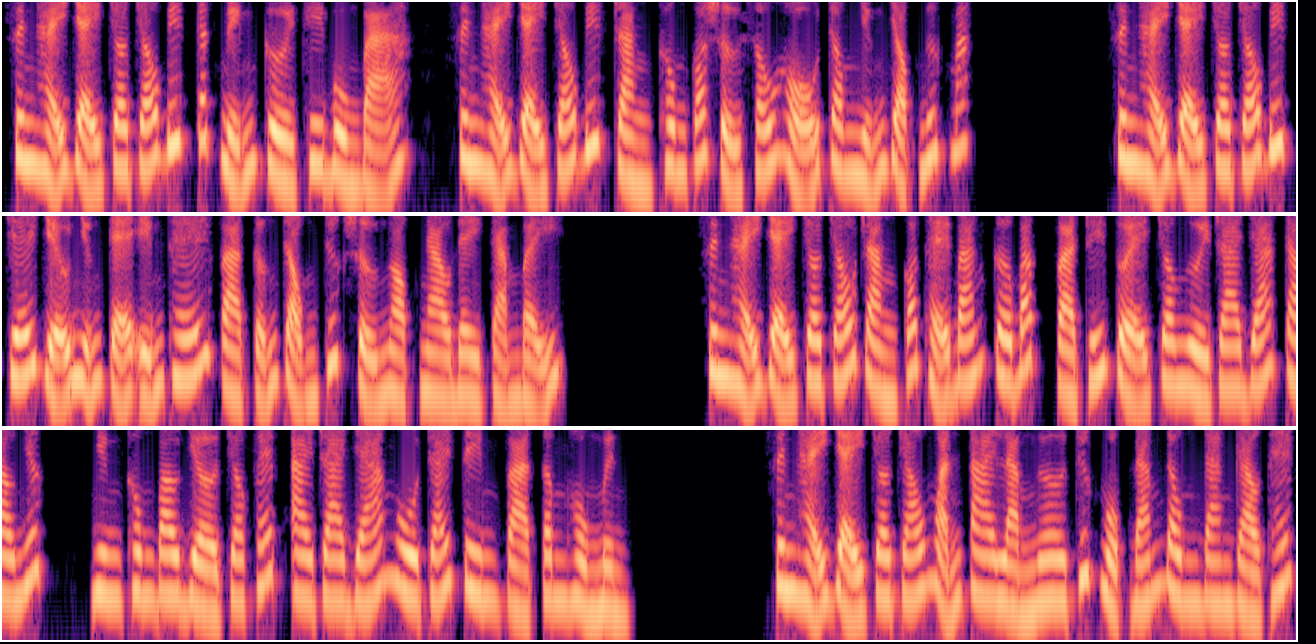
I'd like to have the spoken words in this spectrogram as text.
Xin hãy dạy cho cháu biết cách mỉm cười khi buồn bã, xin hãy dạy cháu biết rằng không có sự xấu hổ trong những giọt nước mắt. Xin hãy dạy cho cháu biết chế giễu những kẻ yểm thế và cẩn trọng trước sự ngọt ngào đầy cạm bẫy. Xin hãy dạy cho cháu rằng có thể bán cơ bắp và trí tuệ cho người ra giá cao nhất, nhưng không bao giờ cho phép ai ra giá mua trái tim và tâm hồn mình. Xin hãy dạy cho cháu ngoảnh tai làm ngơ trước một đám đông đang gào thét.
